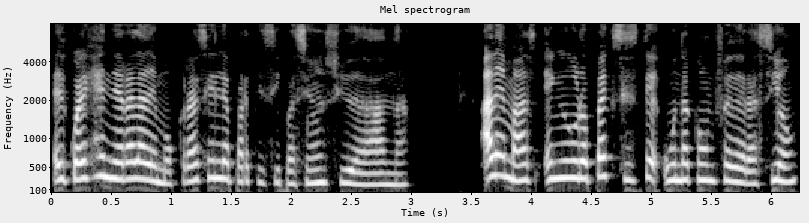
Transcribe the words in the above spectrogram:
el cual genera la democracia y la participación ciudadana. Además, en Europa existe una confederación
